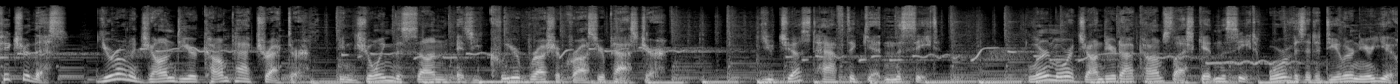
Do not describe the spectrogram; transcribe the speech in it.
Picture this you're on a John Deere compact tractor, enjoying the sun as you clear brush across your pasture. You just have to get in the seat. Learn more at johndeere.com slash get in the seat or visit a dealer near you.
